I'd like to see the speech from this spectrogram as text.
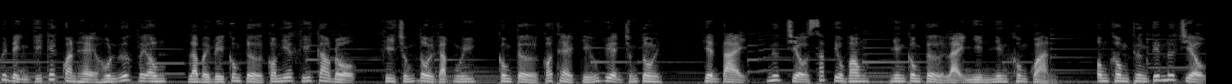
quyết định ký kết quan hệ hôn ước với ông, là bởi vì công tử có nghĩa khí cao độ, khi chúng tôi gặp nguy, công tử có thể cứu viện chúng tôi. Hiện tại, nước Triệu sắp tiêu vong, nhưng công tử lại nhìn nhưng không quản. Ông không thương tiếc nước Triệu,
